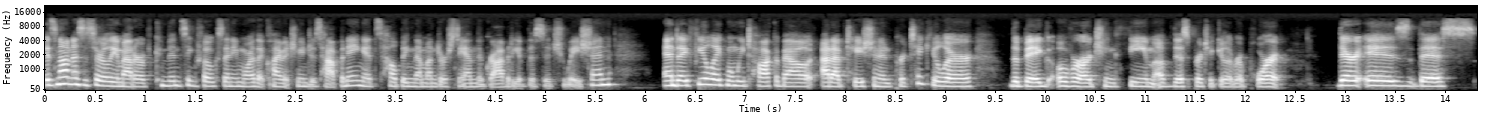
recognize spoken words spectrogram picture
it's not necessarily a matter of convincing folks anymore that climate change is happening, it's helping them understand the gravity of the situation. And I feel like when we talk about adaptation in particular, the big overarching theme of this particular report, there is this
